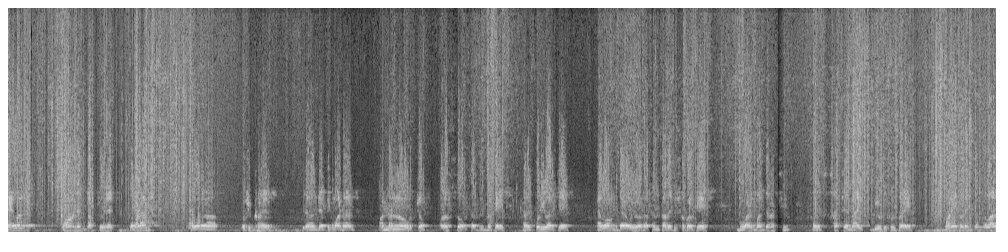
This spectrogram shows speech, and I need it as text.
নেভাল কমান্ড অ্যান্ড ডক্টরিনের কমান্ডান্ট এবং প্রশিক্ষণের ডেপুটি কমান্ডান্ট অন্যান্য উচ্চ পদস্থ অফিসারবৃন্দকে, তাদের পরিবারকে এবং যারা অভিভাবক আছেন, তাদেরকে সকলকে মোবারকবাদ জানাচ্ছি। নাইস বিউটিফুল প্যারেড অনেক অনেক ধন্যবাদ।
